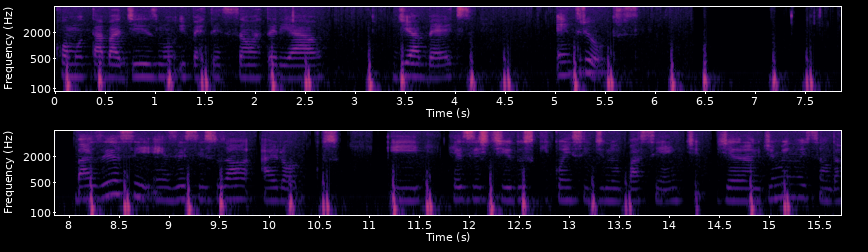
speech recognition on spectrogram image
como tabagismo, hipertensão arterial, diabetes, entre outros. Baseia-se em exercícios aeróbicos e resistidos que coincidem no paciente, gerando diminuição da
